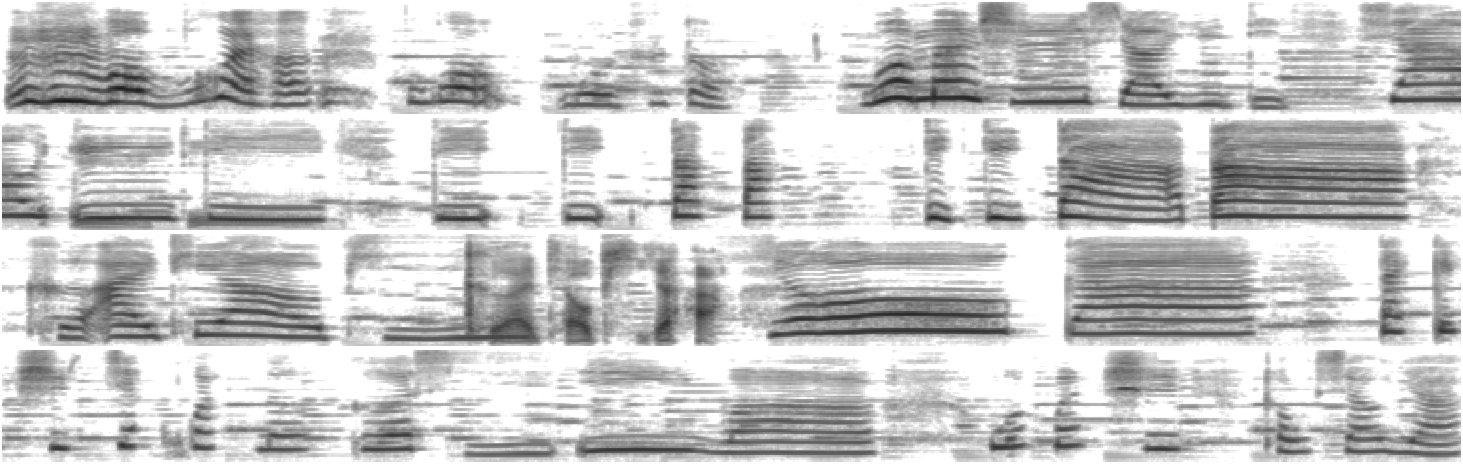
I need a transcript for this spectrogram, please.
嗯，我不会哼，不过我知道，我们是小雨滴，小雨滴，滴滴答答，滴滴答答，可爱调皮，可爱调皮呀、勇敢，带给世界欢乐和希望。我们是丑小鸭，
